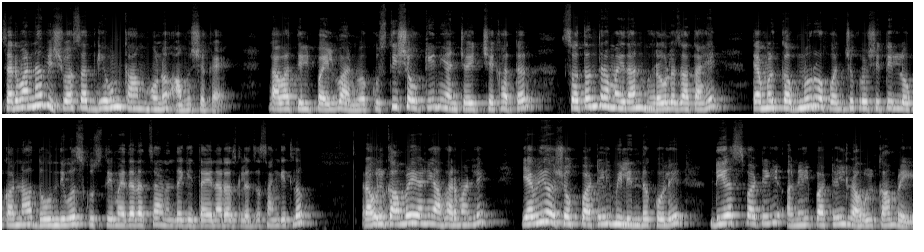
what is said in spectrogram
सर्वांना विश्वासात घेऊन काम होणं आवश्यक आहे. गावातील पैलवान व कुस्ती शौकीन यांच्या इच्छेखातर स्वतंत्र मैदान भरवलं जात आहे. त्यामुळे कबनूर व पंचक्रोशीतील लोकांना दोन दिवस कुस्ती मैदानाचा आनंद घेता येणार असल्याचं सांगितलं. राहुल कांबळे यांनी आभार मानले. यावेळी अशोक पाटील मिलिंद कोले डी एस पाटील अनिल पाटील राहुल कांबळे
